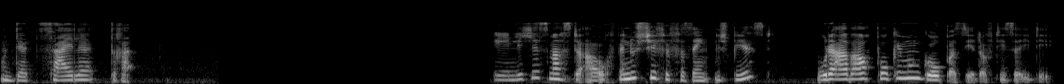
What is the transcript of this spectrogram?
und der Zeile 3. Ähnliches machst du auch, wenn du Schiffe versenken spielst oder aber auch Pokémon Go basiert auf dieser Idee.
